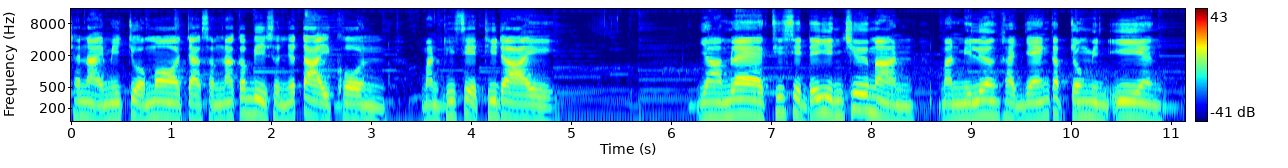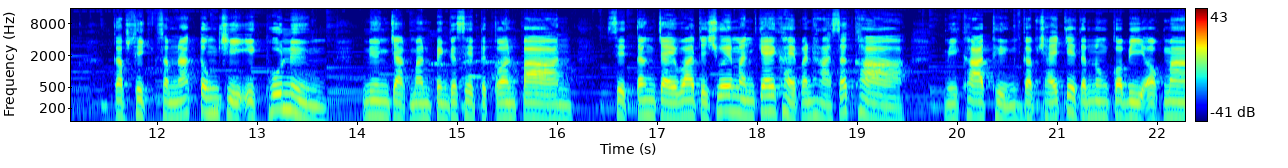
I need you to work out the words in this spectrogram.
ฉะไหนมีจั่วมอจากสำนักกระบี่สุญญตาอีกคน มันพิเศษที่ใด ยามแรกที่สิทธิ์ได้ยินชื่อมัน มันมีเรื่องขัดแย้งกับจงหมินเอียง กับสิทธิสำนักตรงฉีอีกผู้หนึ่ง เนื่องจากมันเป็นเกษตรกรปานสิทธิ์ตั้งใจว่าจะช่วยมันแก้ไขปัญหาสักขา มีคาดถึงกับใช้เจตจำนงกบีออกมา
